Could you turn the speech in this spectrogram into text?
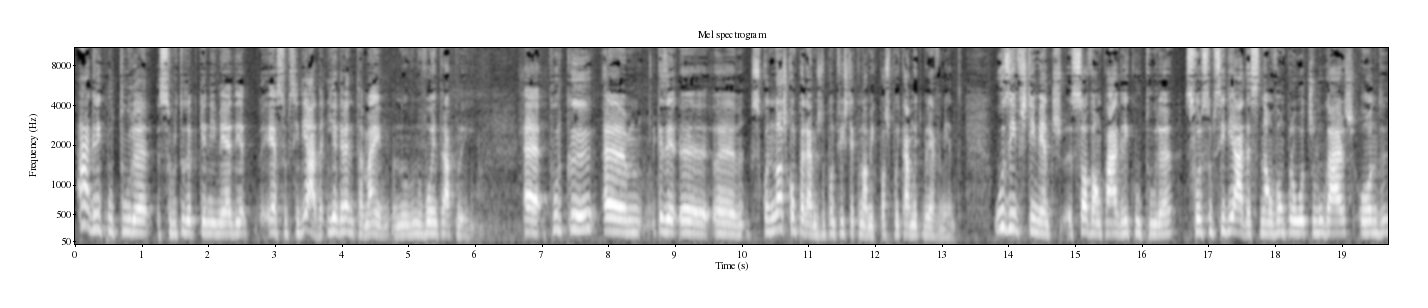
A agricultura, sobretudo a pequena e média, é subsidiada e a grande também, não, não vou entrar por aí. Ah, porque, quer dizer, ah, ah, quando nós comparamos do ponto de vista económico, posso explicar muito brevemente, os investimentos só vão para a agricultura se for subsidiada, senão vão para outros lugares onde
